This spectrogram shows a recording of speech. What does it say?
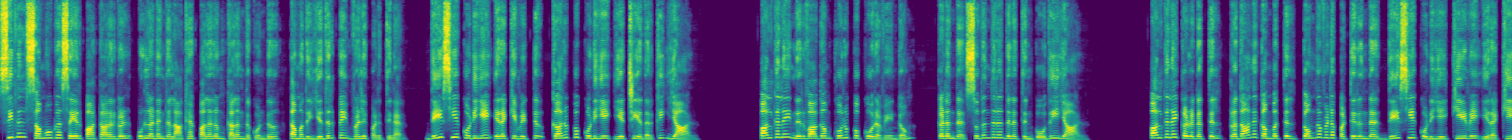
சிவில் சமூக செயற்பாட்டாளர்கள் உள்ளடங்கலாக பலரும் கலந்து கொண்டு தமது எதிர்ப்பை வெளிப்படுத்தினர். தேசிய கொடியை இறக்கிவிட்டு கருப்பு கொடியை ஏற்றியதற்கு யாழ் பல்கலை நிர்வாகம் பொறுப்பு கூற வேண்டும். கடந்த சுதந்திர தினத்தின் போது யாழ் பல்கலைக்கழகத்தில் பிரதான கம்பத்தில் தொங்கவிடப்பட்டிருந்த தேசிய கொடியை கீழே இறக்கி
